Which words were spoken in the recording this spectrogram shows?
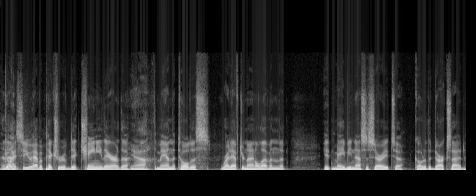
And I see you have a picture of Dick Cheney there, the yeah. the man that told us right after 9/11 that it may be necessary to go to the dark side.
